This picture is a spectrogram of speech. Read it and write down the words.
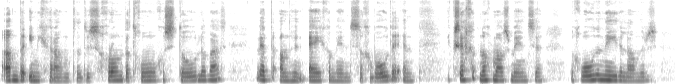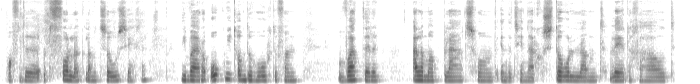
aan de immigranten. Dus grond dat gewoon gestolen was, werd aan hun eigen mensen geboden. En ik zeg het nogmaals mensen, de gewone Nederlanders of de, het volk, laat het zo zeggen, die waren ook niet op de hoogte van wat er allemaal plaatsvond en dat ze naar gestolen land werden gehaald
